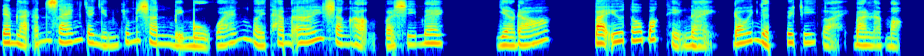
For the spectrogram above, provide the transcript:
đem lại ánh sáng cho những chúng sanh bị mù quáng bởi tham ái, sân hận và si mê. Do đó, ba yếu tố bất thiện này đối nghịch với trí tuệ ba la mật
